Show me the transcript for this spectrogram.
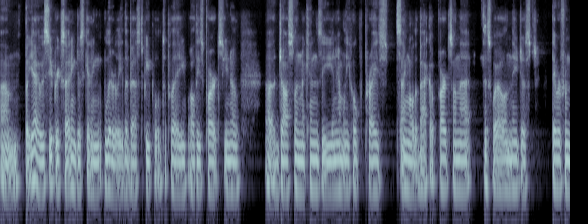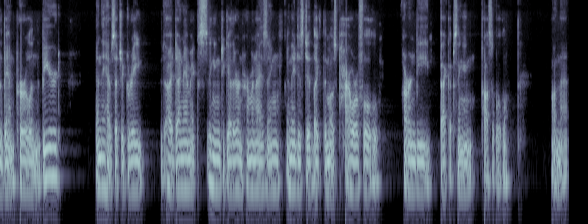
Um, but yeah, it was super exciting just getting literally the best people to play all these parts. You know, uh, Jocelyn Mackenzie and Emily Hope Price sang all the backup parts on that as well. And they just, they were from the band Pearl and the Beard. And they have such a great uh, dynamic singing together and harmonizing. And they just did like the most powerful R&B backup singing possible on that.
